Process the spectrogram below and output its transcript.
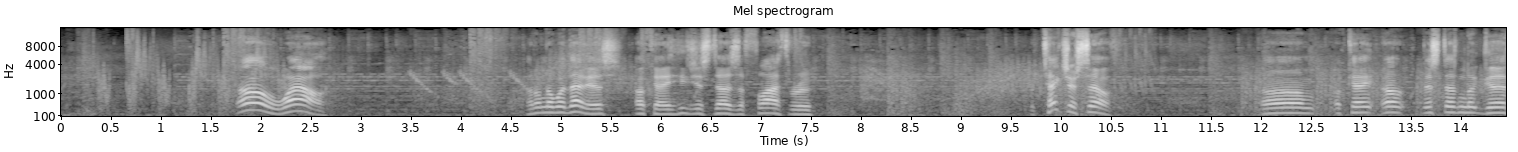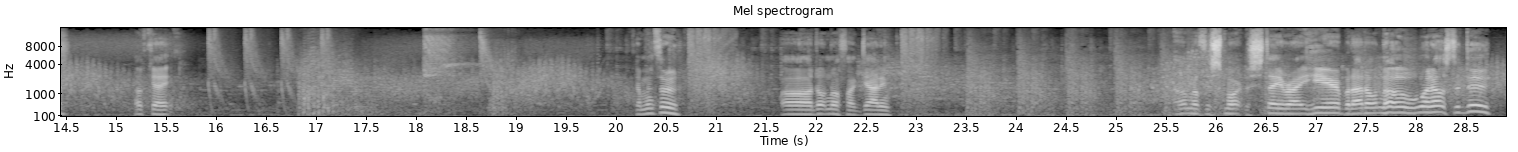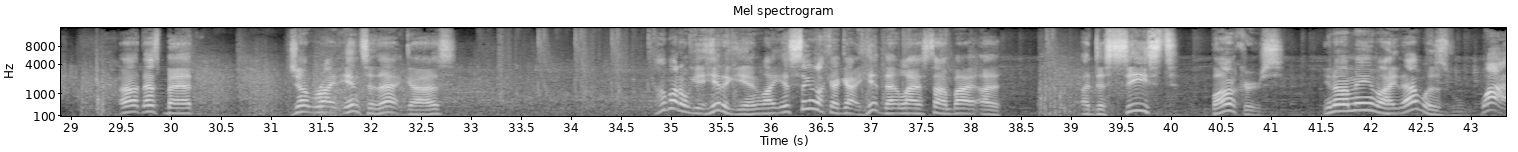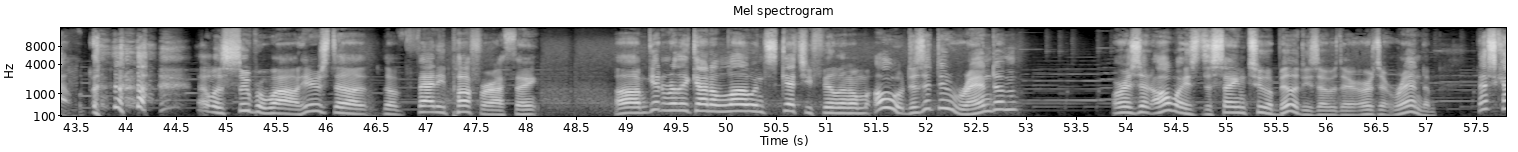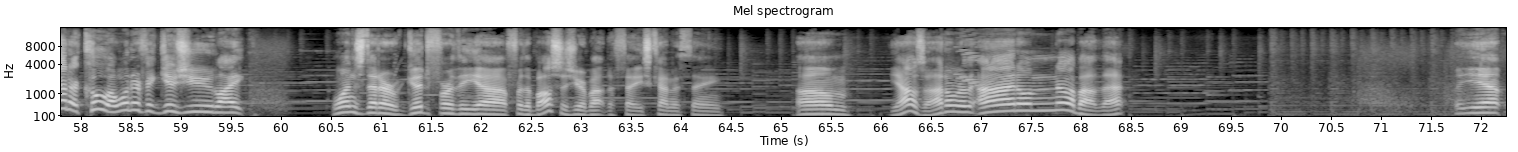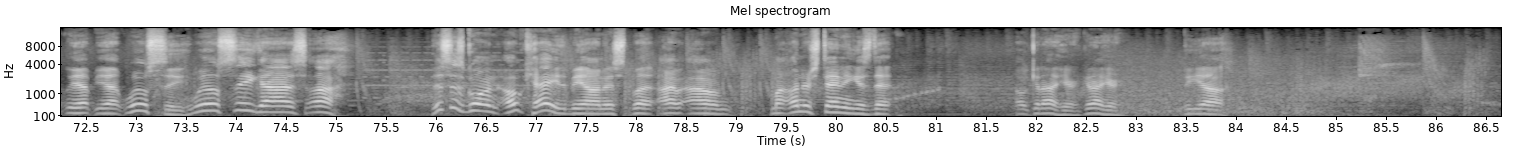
Oh wow. I don't know what that is. Okay, he just does a fly through. Protect yourself. Um, okay. Oh, this doesn't look good. Okay. Coming through. Oh, I don't know if I got him. I don't know if it's smart to stay right here, but I don't know what else to do. Oh, that's bad. Jump right into that, guys. Hope I don't get hit again. Like, it seemed like I got hit that last time by a, a deceased bonkers. You know what I mean? Like, that was wild. that was super wild. Here's the, the fatty puffer, I think. Uh, I'm getting really kind of low and sketchy feeling them. Oh, does it do random? Or is it always the same two abilities over there? Or is it random? That's kind of cool. I wonder if it gives you like ones that are good for the uh, for the bosses you're about to face, kind of thing. Um, yowza! I don't really, I don't know about that. But yep, yep, yep. We'll see. We'll see, guys. Uh, this is going okay, to be honest. But I, I, um, my understanding is that. Oh, get out of here! Get out of here! The uh,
